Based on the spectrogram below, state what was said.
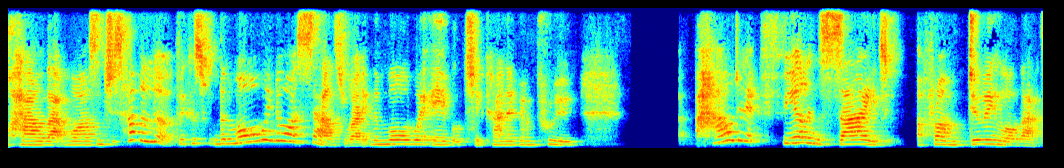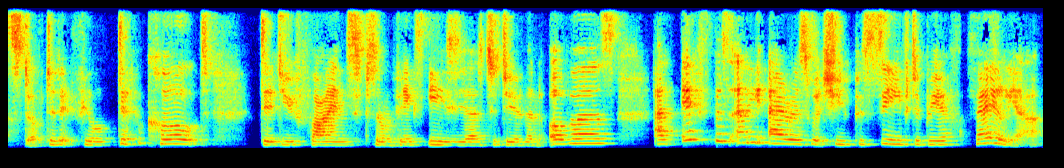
how that was and just have a look because the more we know ourselves, right, the more we're able to kind of improve. How did it feel inside from doing all that stuff, did it feel difficult? Did you find some things easier to do than others? And if there's any areas which you perceive to be a failure,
